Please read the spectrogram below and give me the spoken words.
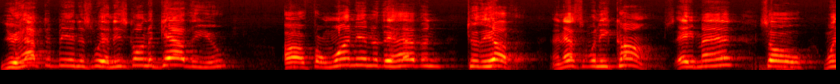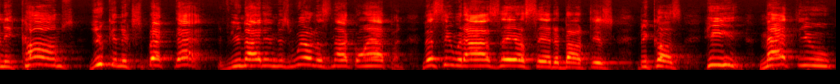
You have to be in his will. And he's going to gather you uh, from one end of the heaven to the other. And that's when he comes. Amen. So when he comes, you can expect that. If you're not in his will, it's not going to happen. Let's see what Isaiah said about this because he, Matthew,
